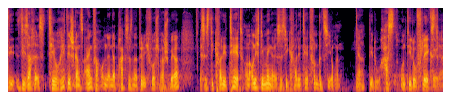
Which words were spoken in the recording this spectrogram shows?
die, die Sache ist theoretisch ganz einfach und in der Praxis natürlich furchtbar schwer. Es ist die Qualität und auch nicht die Menge, es ist die Qualität von Beziehungen, ja, die du hast und die du pflegst. Okay,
